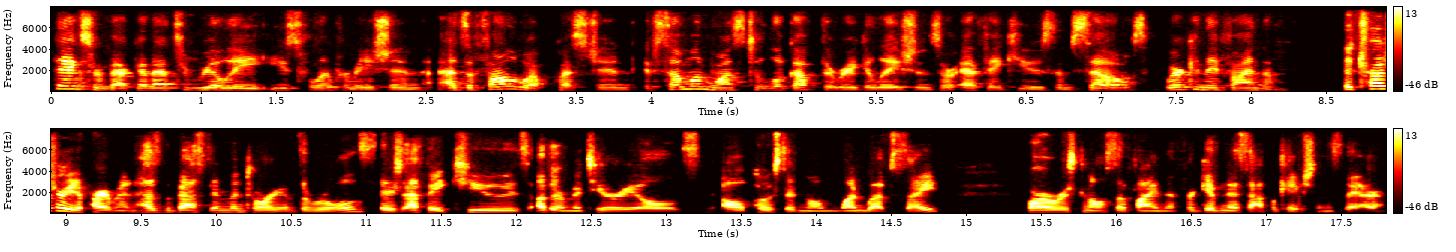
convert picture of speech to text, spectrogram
Thanks, Rebecca. That's really useful information. As a follow-up question, if someone wants to look up the regulations or FAQs themselves, where can they find them? The Treasury Department has the best inventory of the rules. There's FAQs, other materials, all posted on one website. Borrowers can also find the forgiveness applications there.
